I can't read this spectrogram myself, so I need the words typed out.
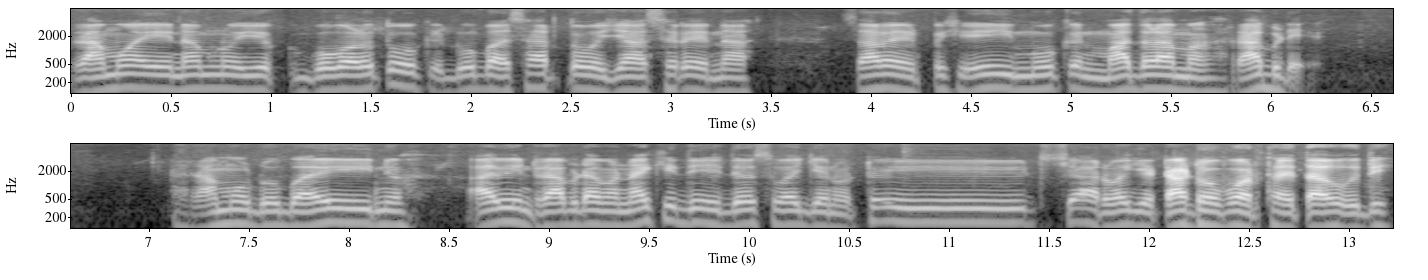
રામા એ નામનો એક ગોવાળ હતો કે ડોબા સારતો હોય જ્યાં સરે ના સારે પછી એ મોકે માદળામાં રાબડે. રામો ડોબા એને આવીને રાબડામાં નાખી દે. દસ વાગ્યાનો ઠીઠ ચાર વાગ્યે ટાઢો પર થાય ત્યાં સુધી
